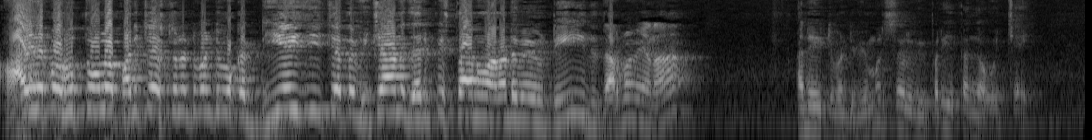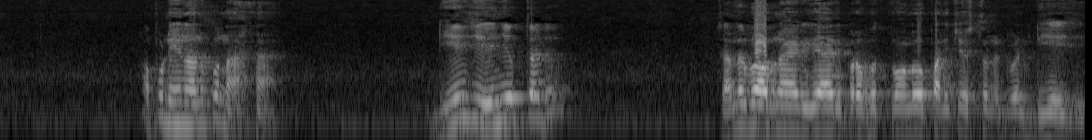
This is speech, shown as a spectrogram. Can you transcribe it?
ఆయన ప్రభుత్వంలో పనిచేస్తున్నటువంటి ఒక డిఐజీ చేత విచారణ జరిపిస్తాను అనడం ఏమిటి? ఇది ధర్మమేనా? అనేటువంటి విమర్శలు విపరీతంగా వచ్చాయి. అప్పుడు నేను అనుకున్నా డిఐజీ ఏం చెప్తాడు? చంద్రబాబు నాయుడు గారి ప్రభుత్వంలో పనిచేస్తున్నటువంటి డిఐజీ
